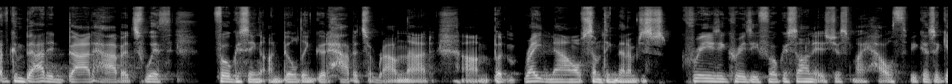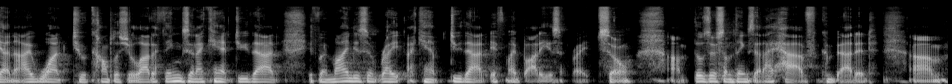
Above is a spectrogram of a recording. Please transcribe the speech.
I've combated bad habits with focusing on building good habits around that. Um, but right now, something that I'm just crazy, crazy focused on is just my health because again, I want to accomplish a lot of things and I can't do that if my mind isn't right. I can't do that if my body isn't right. So um, those are some things that I have combated. Um,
